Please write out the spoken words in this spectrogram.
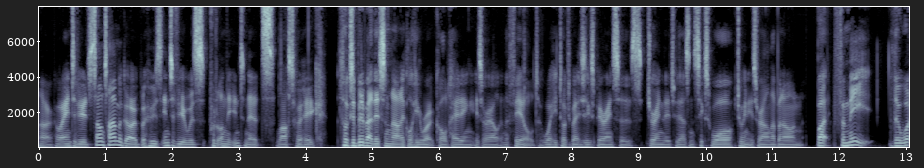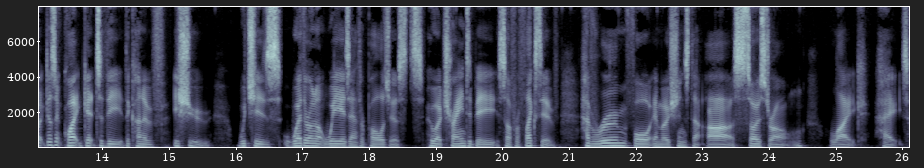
no, who I interviewed some time ago, but whose interview was put on the internet last week, talks a bit about this in an article he wrote called Hating Israel in the Field, where he talked about his experiences during the 2006 war between Israel and Lebanon. But for me, the work doesn't quite get to the, the kind of issue which is whether or not we as anthropologists who are trained to be self reflexive have room for emotions that are so strong, like hate,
